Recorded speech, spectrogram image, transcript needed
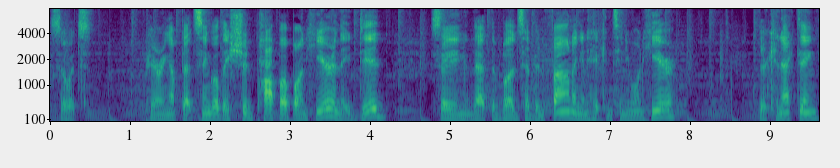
So it's pairing up that single. They should pop up on here, and they did, saying that the buds have been found. I'm gonna hit continue on here. They're connecting.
